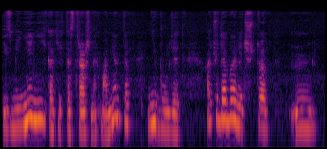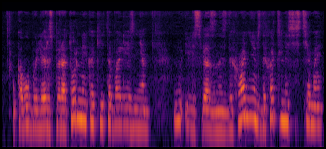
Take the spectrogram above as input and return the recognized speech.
изменений, каких-то страшных моментов не будет. Хочу добавить, что у кого были респираторные какие-то болезни, ну или связанные с дыханием, с дыхательной системой,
